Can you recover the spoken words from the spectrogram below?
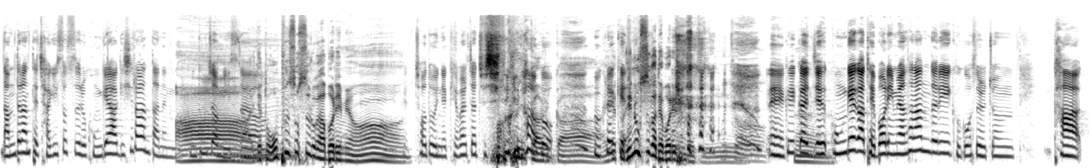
남들한테 자기 소스를 공개하기 싫어한다는 아, 공통점이 있어요. 이게 또 오픈 소스로 가버리면 저도 이제 개발자 아, 출신이기도 그러니까 하고 그러니까 어, 이게 또 그렇게- 리눅스가 돼버리는 거지. 그렇죠. 네, 그러니까 네. 이제 공개가 돼버리면 사람들이 그곳을 좀 다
